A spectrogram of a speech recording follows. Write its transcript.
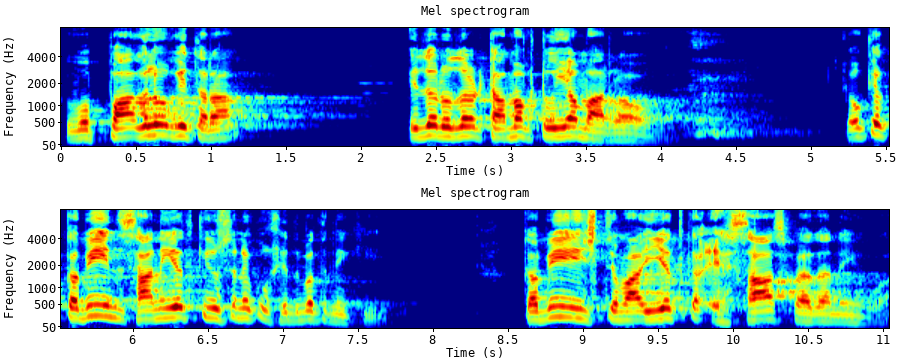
کہ وہ پاگلوں کی طرح ادھر ادھر ٹمک ٹوئیاں مار رہا ہوگا۔ کیونکہ کبھی انسانیت کی اس نے کوئی خدمت نہیں کی۔ کبھی اجتماعیت کا احساس پیدا نہیں ہوا۔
